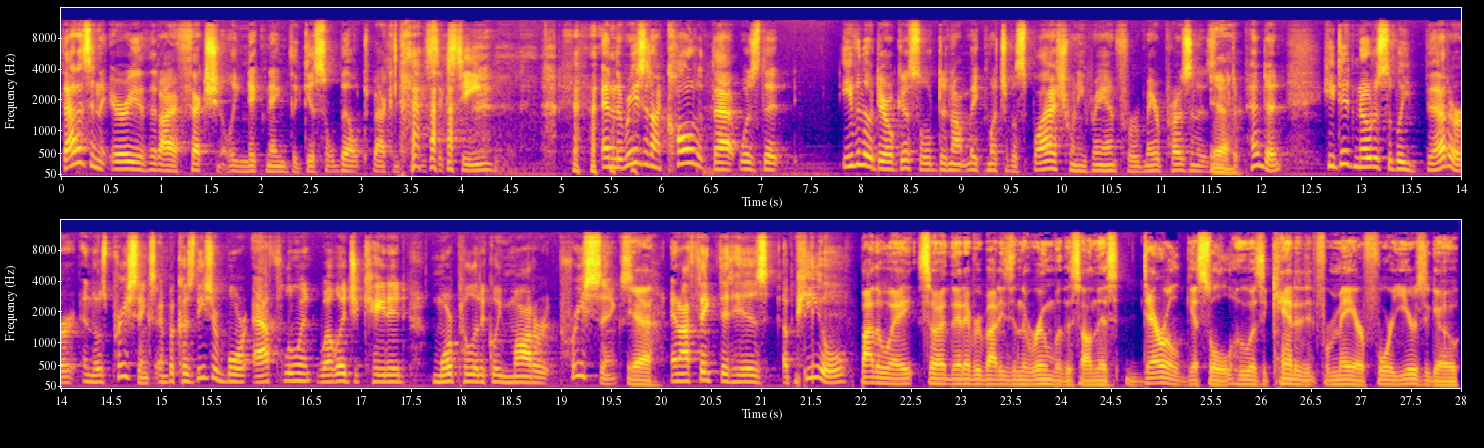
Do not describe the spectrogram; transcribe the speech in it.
That is an area that I affectionately nicknamed the Gissel Belt back in 2016 and the reason I called it that was that even though Darryl Gissel did not make much of a splash when he ran for mayor president as an Yeah. independent, he did noticeably better in those precincts. And because these are more affluent, well educated, more politically moderate precincts, Yeah. and I think that his appeal By the way, so that everybody's in the room with us on this, Darryl Gissel, who was a candidate for mayor four years ago,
